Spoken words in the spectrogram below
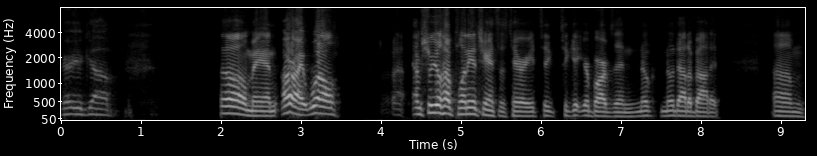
There you go. Oh man. All right. Well, I'm sure you'll have plenty of chances, Terry, to to get your barbs in. No no doubt about it. Um,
